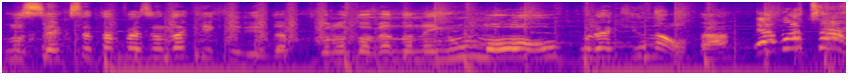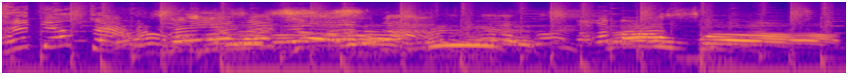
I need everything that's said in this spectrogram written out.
Não sei o que você tá fazendo aqui, querida, porque eu não tô vendo nenhum morro por aqui não, tá? Eu vou te arrebentar. Calma!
